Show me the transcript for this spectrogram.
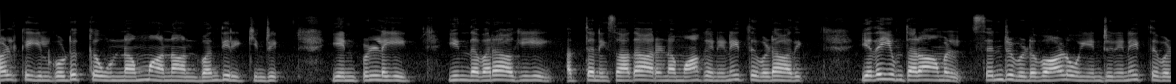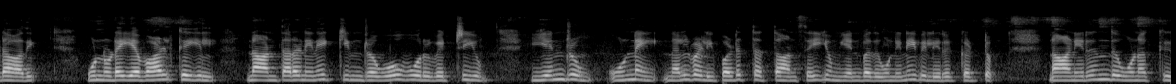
வாழ்க்கையில் கொடுக்க உன் அம்மா நான் வந்திருக்கின்றேன். என் பிள்ளையை இந்த வராகியை அத்தனை சாதாரணமாக நினைத்து விடாதே. எதையும் தராமல் சென்று விடுவாளோ என்று நினைத்து விடாதே. உன்னுடைய வாழ்க்கையில் நான் தர நினைக்கின்ற ஒவ்வொரு வெற்றியும் என்றும் உன்னை நல்வழிப்படுத்தத்தான் செய்யும் என்பது உன் நினைவில் இருக்கட்டும். நான் இருந்து உனக்கு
